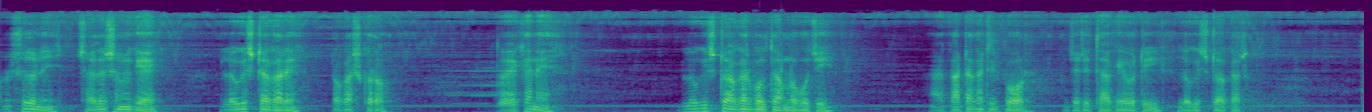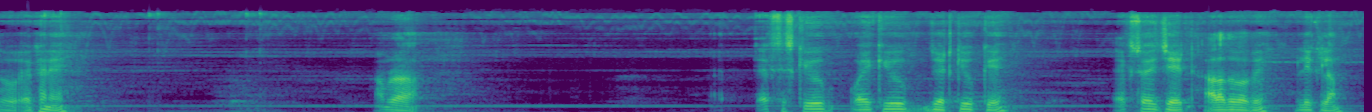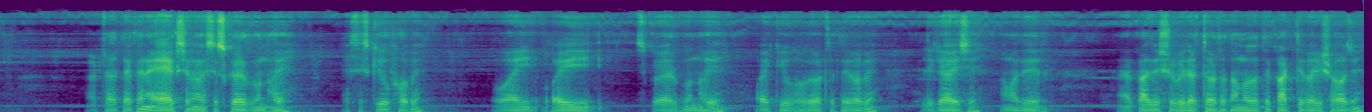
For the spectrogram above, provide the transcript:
অনুশীলনী ছয় দশমিক এক, লঘিষ্ঠ আকারে প্রকাশ করো। তো এখানে লঘিষ্ঠ আকার বলতে আমরা বুঝি কাটাকাটির পর যেটি থাকে ওটি লঘিষ্ঠ আকার। তো এখানে আমরা x cube, y cube, z কিউবকে x, Y, z আলাদাভাবে লিখলাম। অর্থাৎ এখানে এক্স এবং এক্স স্কোয়ার গুণ হয়ে এক্স কিউব হবে ওয়াই ওয়াই স্কোয়ার গুণ হয়ে ওয়াই কিউব হবে, অর্থাৎ এভাবে লেখা হয়েছে আমাদের কাজের সুবিধার্থে, অর্থাৎ আমরা যাতে কাটতে পারি সহজে।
